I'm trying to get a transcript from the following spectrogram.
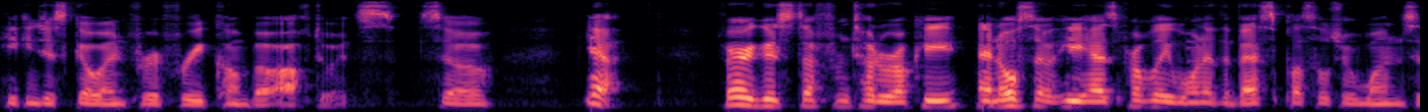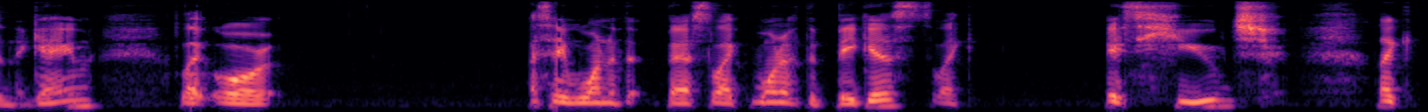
he can just go in for a free combo afterwards. So, yeah, very good stuff from Todoroki. And also, he has probably one of the best plus ultra ones in the game. Like, or, I say one of the best, like, one of the biggest. Like, it's huge. Like,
